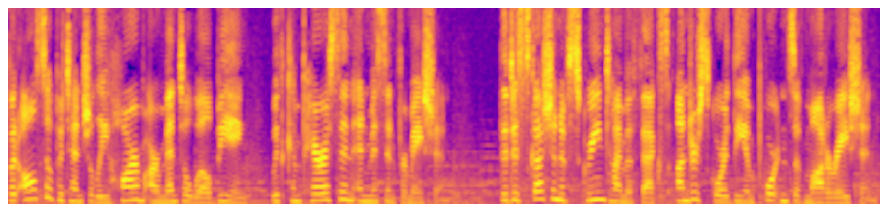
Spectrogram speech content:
but also potentially harm our mental well-being with comparison and misinformation. The discussion of screen time effects underscored the importance of moderation,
